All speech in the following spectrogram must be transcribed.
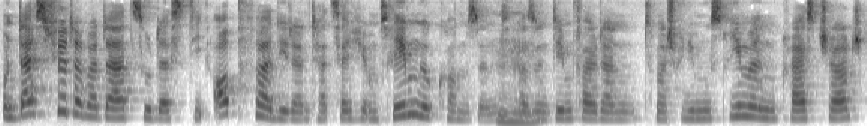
Und das führt aber dazu, dass die Opfer, die dann tatsächlich ums Leben gekommen sind, mhm. also in dem Fall dann zum Beispiel die Muslime in Christchurch,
